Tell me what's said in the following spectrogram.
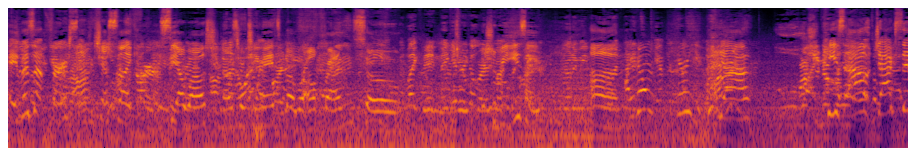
Ava's up first and just like see how well she knows her teammates, but we're all friends, so Like, they get like it should be easy. You know what I mean? Um, I don't hear you. yeah. Peace out, Jackson.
